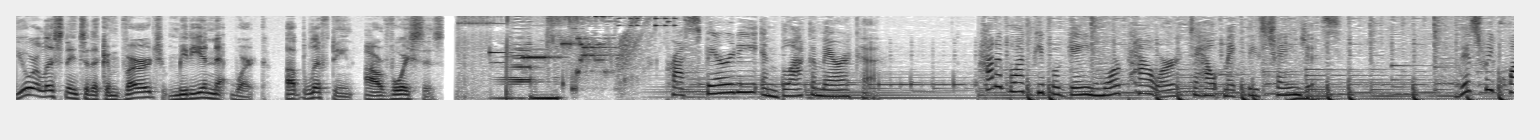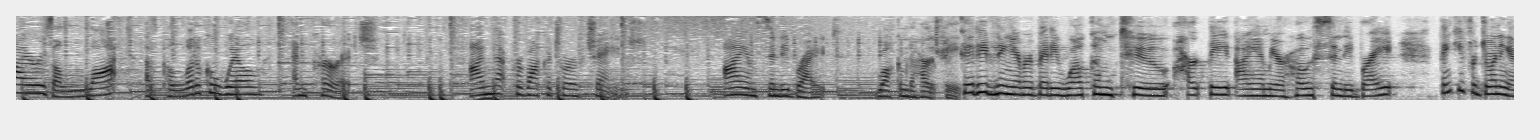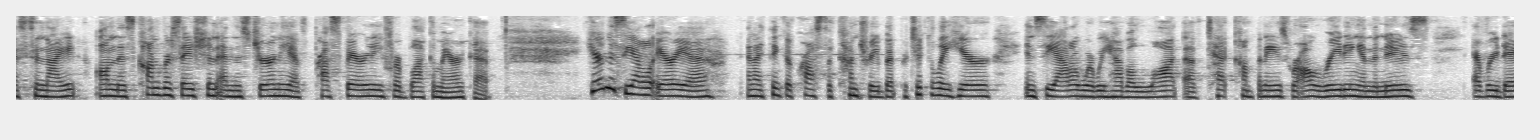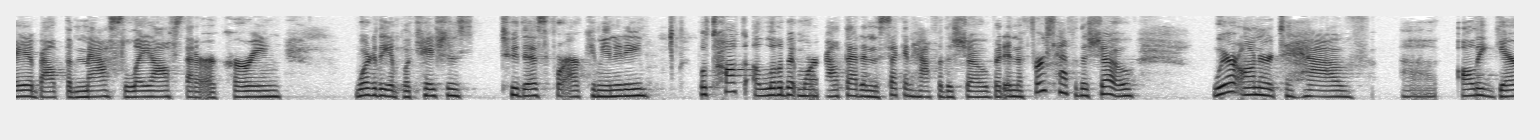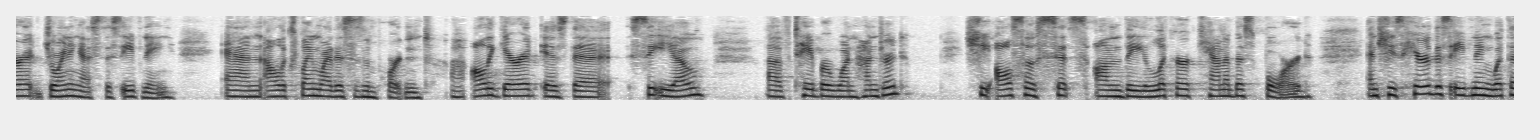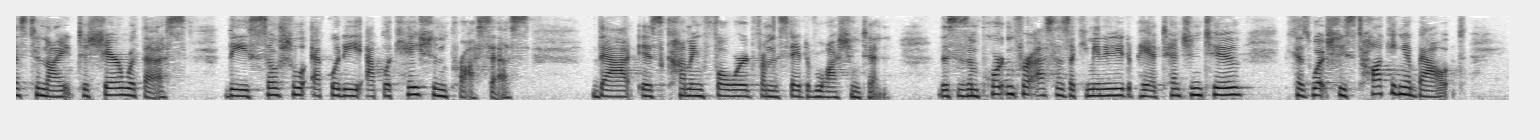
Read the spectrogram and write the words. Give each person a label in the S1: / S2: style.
S1: You are listening to the Converge Media Network, uplifting our voices.
S2: Prosperity in Black America. How do Black people gain more power to help make these changes? This requires a lot of political will and courage. I'm that provocateur of change. I am Cindy Bright. Welcome to Heartbeat. Good evening, everybody. Welcome to Heartbeat. I am your host, Cindy Bright. Thank you for joining us tonight on this conversation and this journey of prosperity for Black America. Here in the Seattle area, and I think across the country, but particularly here in Seattle, where we have a lot of tech companies, we're all reading in the news every day about the mass layoffs that are occurring. What are the implications to this for our community? We'll talk a little bit more about that in the second half of the show. But in the first half of the show, we're honored to have uh, Ollie Garrett joining us this evening. And I'll explain why this is important. Uh, Ollie Garrett is the CEO of Tabor 100. She also sits on the Liquor Cannabis Board. And she's here this evening with us tonight to share with us the social equity application process that is coming forward from the state of Washington. This is important for us as a community to pay attention to because what she's talking about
